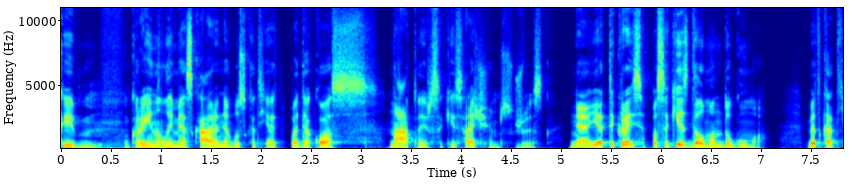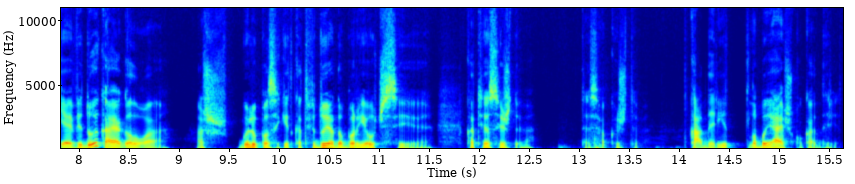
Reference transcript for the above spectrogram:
kai Ukraina laimės karą, nebus, kad jie padėkos NATO ir sakys ačiū Jums už viską. Ne, jie tikrai pasakys dėl mandagumo. Bet kad jie viduje ką jie galvoja, aš galiu pasakyti, kad viduje dabar jaučiasi, kad jos išdavė. Tiesiog išdavė. Ką daryti, labai aišku, ką daryti.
